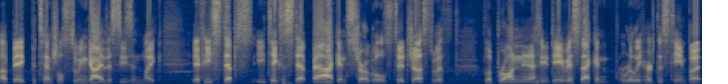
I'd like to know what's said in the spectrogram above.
a big potential swing guy this season. Like if he steps, he takes a step back and struggles to adjust with LeBron and Anthony Davis, that can really hurt this team. But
